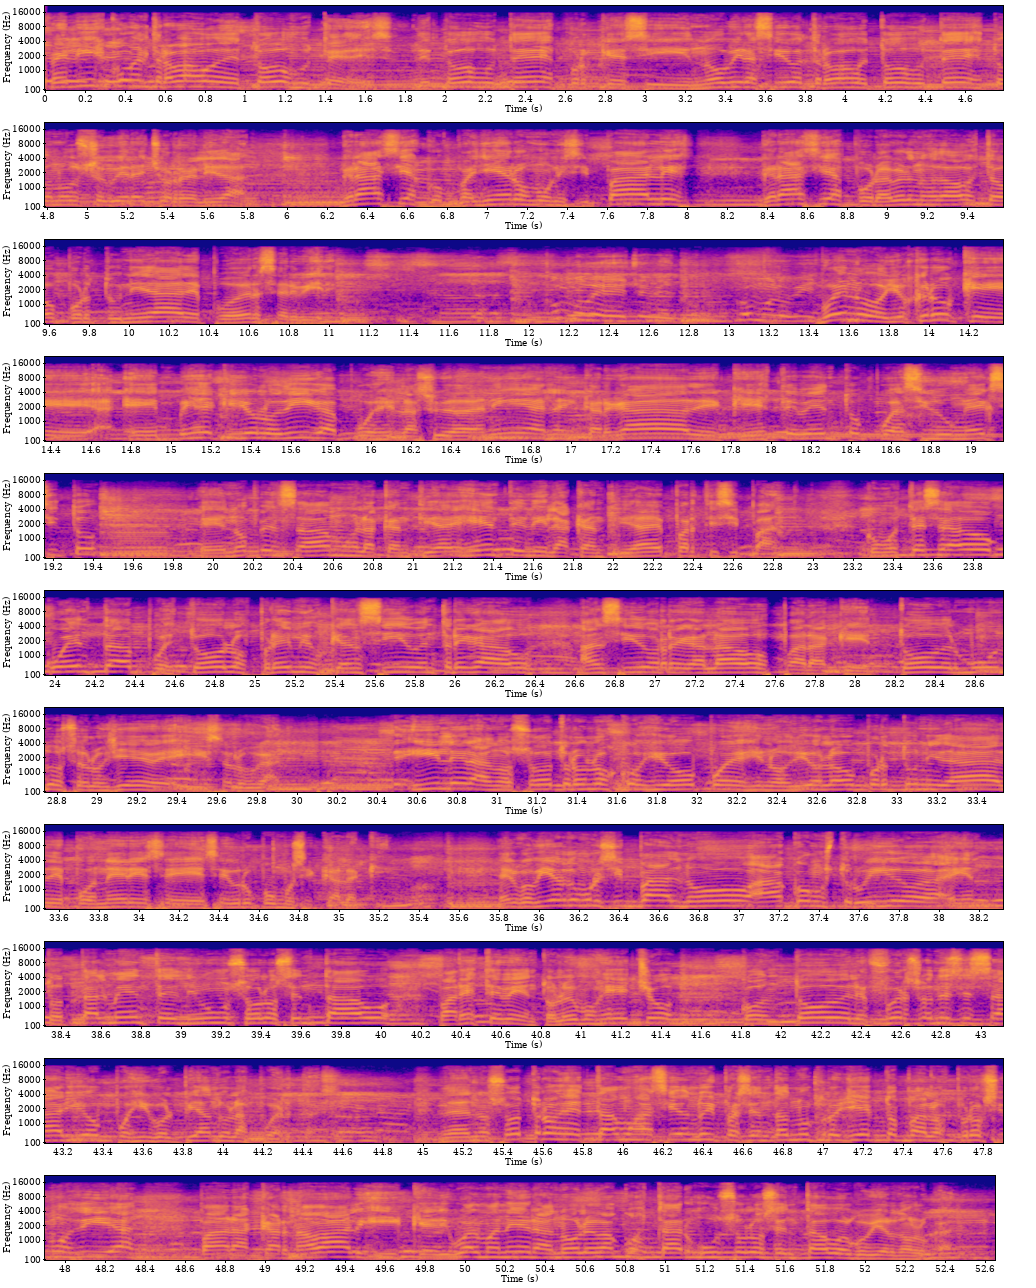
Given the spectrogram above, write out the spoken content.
Feliz con el trabajo de todos ustedes, de todos ustedes, porque si no hubiera sido el trabajo de todos ustedes, esto no se hubiera hecho realidad. Gracias compañeros municipales, gracias por habernos dado esta oportunidad de poder servir. ¿Cómo ves este evento? ¿Cómo lo viste? Bueno, yo creo que eh, en vez de que yo lo diga, pues la ciudadanía es la encargada de que este evento pues, ha sido un éxito. Eh, no pensábamos la cantidad de gente ni la cantidad de participantes. Como usted se ha dado cuenta, pues todos los premios que han sido entregados han sido regalados para que todo el mundo se los lleve y se los Hiller a nosotros nos cogió pues, y nos dio la oportunidad de poner ese, ese grupo musical aquí. El gobierno municipal no ha construido en, totalmente ni un solo centavo para este evento. Lo hemos hecho con todo el esfuerzo necesario pues, y golpeando las puertas. Eh, Nosotros estamos haciendo y presentando un proyecto para los próximos días para carnaval y que de igual manera no le va a costar un solo centavo al gobierno local.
